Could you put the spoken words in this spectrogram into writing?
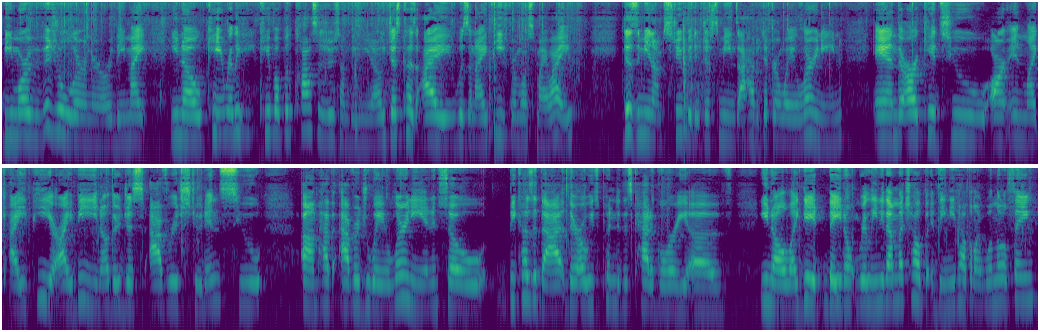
be more of a visual learner or they might you know can't really keep up with classes or something you know. Just because i was an ip for most of my life doesn't mean i'm stupid. It just means i have a different way of learning. And there are kids who aren't in like iep or ib you know. They're just average students who um, have average way of learning. And so because of that they're always put into this category of you know like they they don't really need that much help. If they need help on like one little thing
